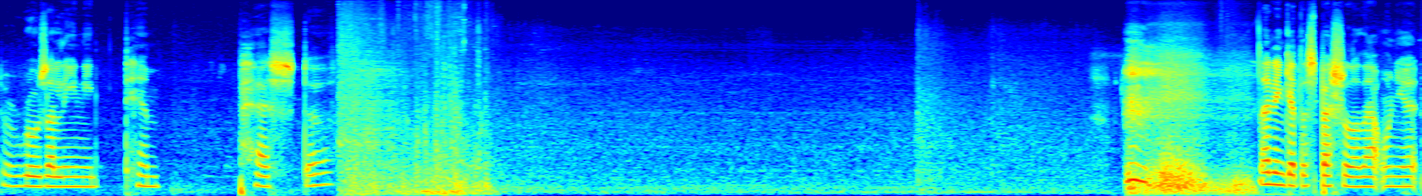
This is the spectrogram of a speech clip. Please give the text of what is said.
The Rosalini Temp Pesta. I didn't get the special of that one yet.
